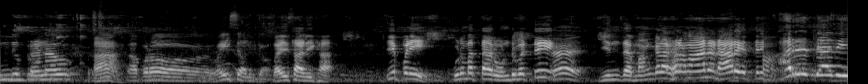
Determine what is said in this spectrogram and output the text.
இந்து பிரணவ் அப்புறம் வயசாளிக்கா வைசாலிகா. இப்படி குடும்பத்தார் ஒன்றுபட்டு இந்த மங்களகரமான நாடகத்தில் அருந்ததி.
